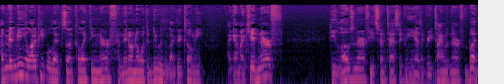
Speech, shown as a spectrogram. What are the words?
I've been meeting a lot of people that's uh, collecting Nerf, and they don't know what to do with it. Like they tell me, I got my kid Nerf. He loves Nerf. He's fantastic, and he has a great time with Nerf. But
